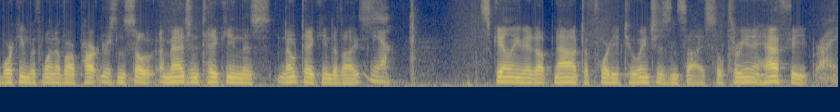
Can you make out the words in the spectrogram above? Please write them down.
working with one of our partners. And so imagine taking this note-taking device, yeah. Scaling it up now to 42 inches in size, so three and a half feet right.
